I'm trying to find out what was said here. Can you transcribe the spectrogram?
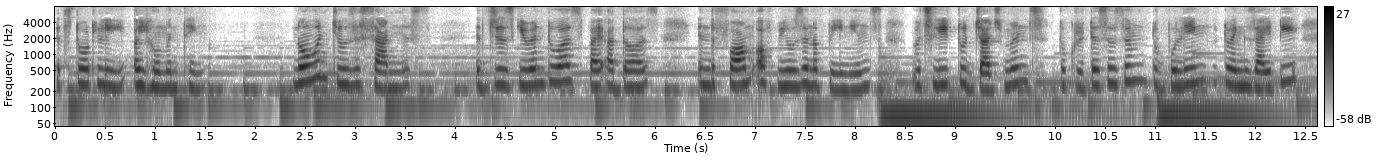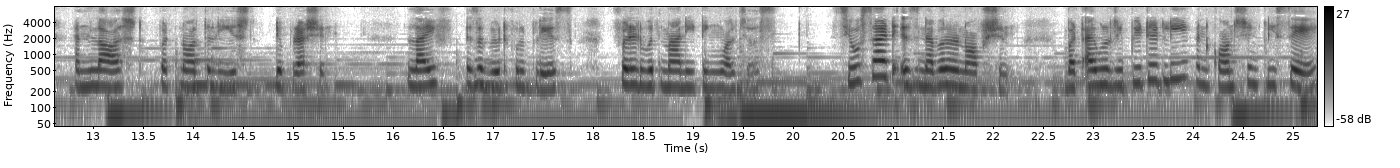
it's totally a human thing. No one chooses sadness, it's just given to us by others in the form of views and opinions, which lead to judgments, to criticism, to bullying, to anxiety, and last but not the least, depression. Life is a beautiful place filled with man eating vultures. Suicide is never an option, but I will repeatedly and constantly say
